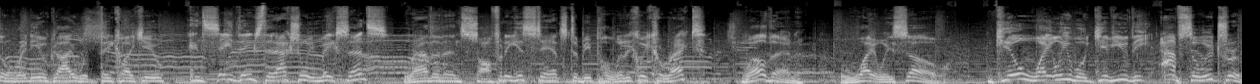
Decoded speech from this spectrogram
national radio guy would think like you and say things that actually make sense rather than softening his stance to be politically correct? Well, then, Whiteley so. Gil Whiteley will give you the absolute truth.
